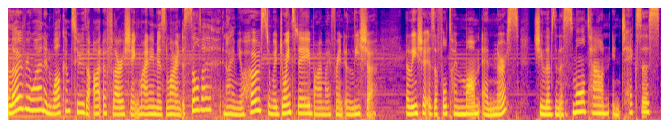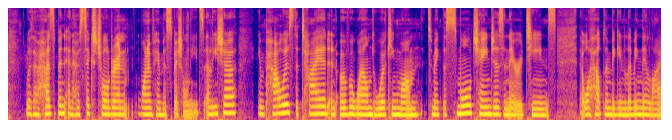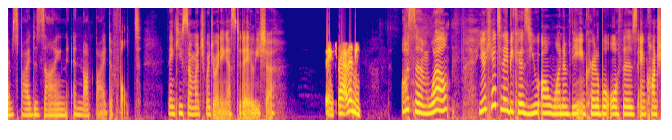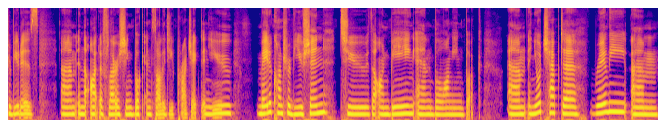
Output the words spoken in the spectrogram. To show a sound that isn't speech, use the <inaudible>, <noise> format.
Hello everyone, and welcome to the Art of Flourishing. My name is Lauren De Silva, and I am your host. And we're joined today by my friend Alicia. Alicia is a full time mom and nurse. She lives in a small town in Texas with her husband and her six children, one of whom has special needs. Alicia empowers the tired and overwhelmed working mom to make the small changes in their routines that will help them begin living their lives by design and not by default. Thank you so much for joining us today, Alicia. Thanks for having me. Awesome. Well, you're here today because you are one of the incredible authors and contributors um, in the Art of Flourishing book anthology project, and you made a contribution to the On Being and Belonging book. Um, and your chapter really, um,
